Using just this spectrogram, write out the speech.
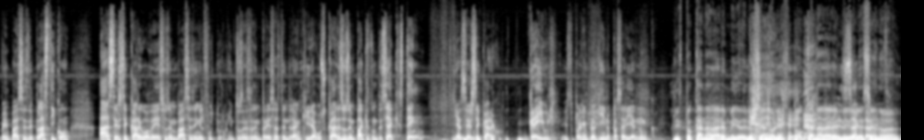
envases de plástico a hacerse cargo de esos envases en el futuro. Entonces esas empresas tendrán que ir a buscar esos empaques donde sea que estén y hacerse cargo. Increíble. Esto, por ejemplo, aquí no pasaría nunca. Les toca nadar en medio del océano, les toca nadar en medio del océano.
